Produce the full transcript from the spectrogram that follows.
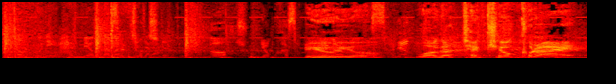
적군이 한 명 남았습니다. 충격 화살. 류유, 와가 테키오 쿠라이!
